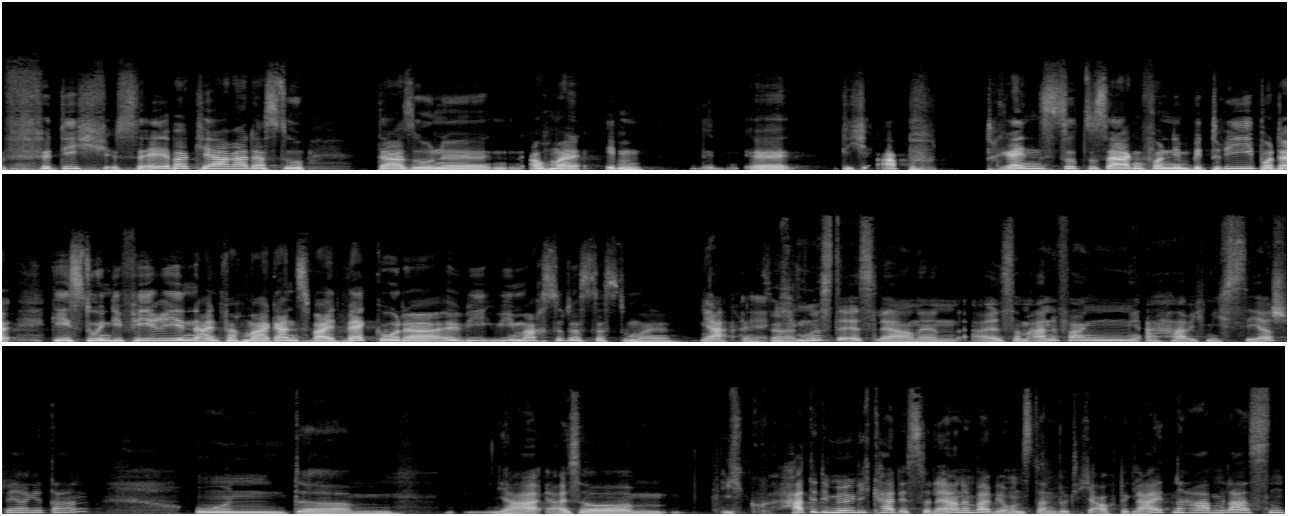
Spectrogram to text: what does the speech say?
für dich selber, Chiara, dass du da so eine, auch mal eben äh, dich abtrennst sozusagen von dem Betrieb oder gehst du in die Ferien einfach mal ganz weit weg oder äh, wie, wie machst du das, dass du mal... Ja, ich hast? musste es lernen. Also am Anfang habe ich mich sehr schwer getan und ähm, ja, also ich hatte die Möglichkeit, es zu lernen, weil wir uns dann wirklich auch begleiten haben lassen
